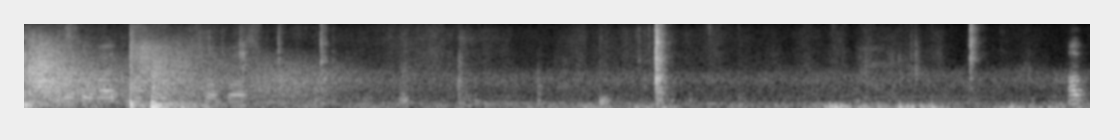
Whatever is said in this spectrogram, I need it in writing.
Oder so weit machen. Top Boss. Hopp.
